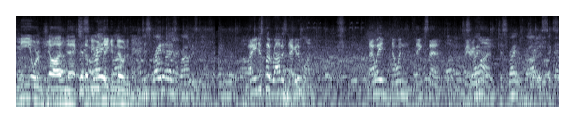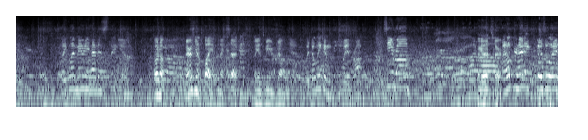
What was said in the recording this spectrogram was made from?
me or John next, then we would write make a Rob- note of it. Just write it as Rob is D. Why don't you just put Rob as negative one? That way, no one thinks that Mary Write- won. Just write Rob as 16. Like, let Mary have his thing, you know? Oh no, Mary's gonna play the next set against me or John. Yeah, but don't make him play as Rob. See you, Rob. Okay, that's fair. I hope your headache goes away.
